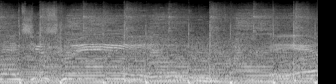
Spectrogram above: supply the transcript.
makes you scream. It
